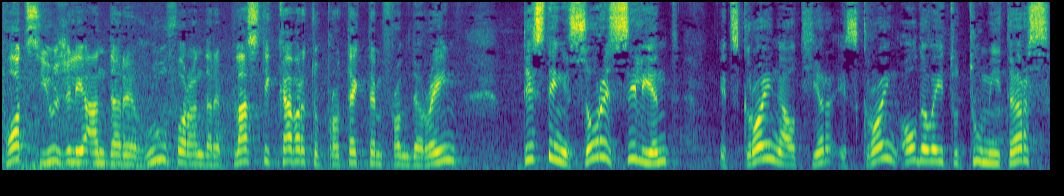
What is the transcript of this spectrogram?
pots, usually under a roof or under a plastic cover to protect them from the rain. This thing is so resilient. It's growing out here. It's growing all the way to two meters.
